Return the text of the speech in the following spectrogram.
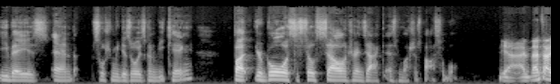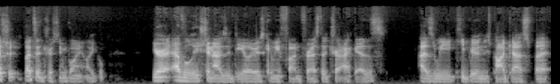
eBay is and social media is always going to be king, but your goal is to still sell and transact as much as possible. Yeah, that's actually that's an interesting point. Like your evolution as a dealer is gonna be fun for us to track as as we keep doing these podcasts. But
